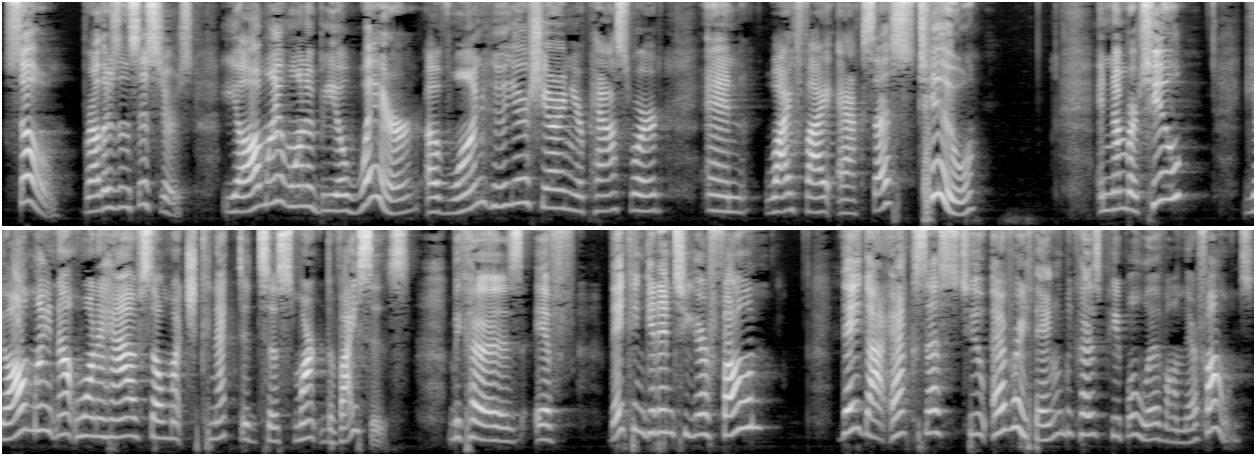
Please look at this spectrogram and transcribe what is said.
So, brothers and sisters, y'all might want to be aware of one, who you're sharing your password and Wi Fi access to. And number two, y'all might not want to have so much connected to smart devices because if they can get into your phone, they got access to everything because people live on their phones.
